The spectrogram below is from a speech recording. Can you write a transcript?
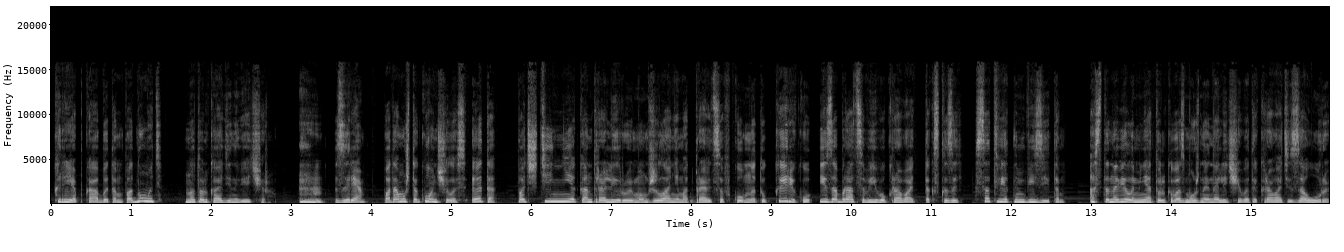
крепко об этом подумать но только один вечер. Зря, потому что кончилось это почти неконтролируемым желанием отправиться в комнату к Эрику и забраться в его кровать, так сказать, с ответным визитом. Остановило меня только возможное наличие в этой кровати Зауры.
